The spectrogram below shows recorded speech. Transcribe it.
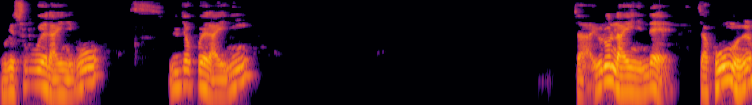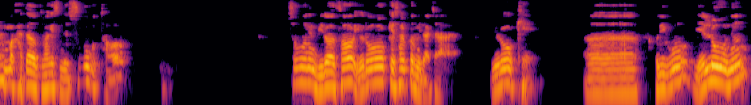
이게 수구의 라인이고, 일적구의 라인이, 자, 요런 라인인데, 자, 공을 한번 갖다 놓도록 하겠습니다. 수구부터. 수구는 밀어서 요렇게 설 겁니다. 자, 요렇게. 아, 그리고 옐로우는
